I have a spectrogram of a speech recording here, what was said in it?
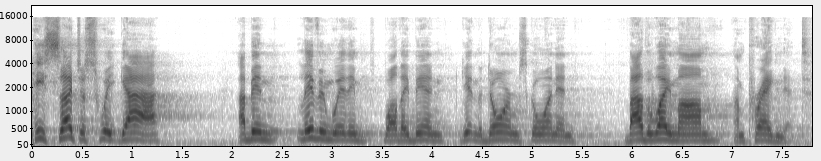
He's such a sweet guy. I've been living with him while they've been getting the dorms going, and by the way, Mom, I'm pregnant.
